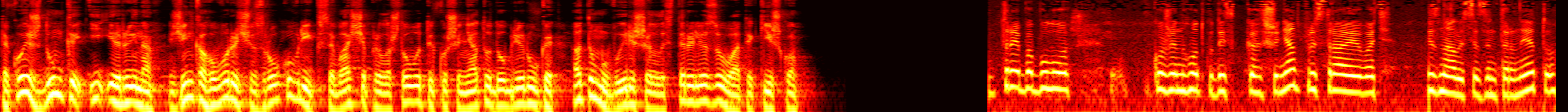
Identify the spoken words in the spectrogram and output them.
Такої ж думки і Ірина. Жінка говорить, що з року в рік все важче прилаштовувати кошенят у добрі руки, а тому вирішили стерилізувати кішку. Треба було кожен год кудись кошенят пристраювати. Дізналися з інтернету,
